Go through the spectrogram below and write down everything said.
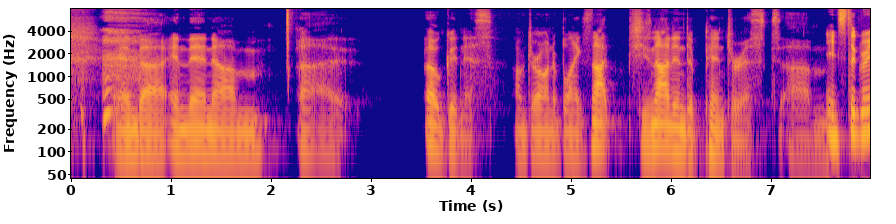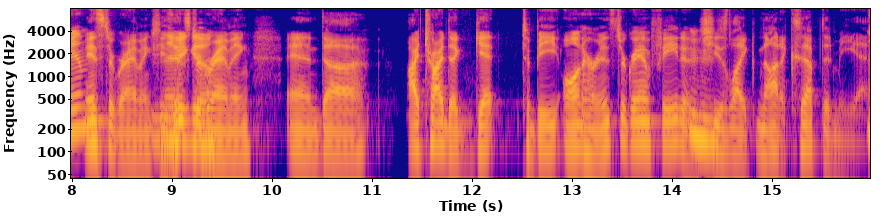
and uh, and then um, uh, oh goodness, I'm drawing a blank. It's not. She's not into Pinterest. Um, Instagram. Instagramming. She's you go. Instagramming, and uh, I tried to get to be on her Instagram feed, and Mm-hmm. she's like not accepted me yet.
